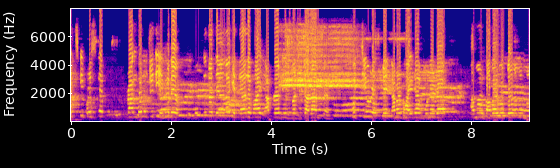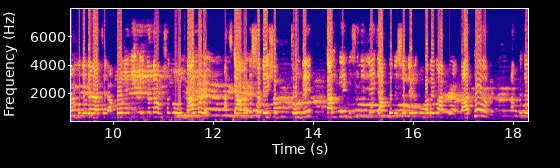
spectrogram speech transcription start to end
আজকে প্রস্তাব প্রাঙ্গণে যদি এভাবে বক্তৃতা দেওয়া লাগে, তাহলে ভাই আপনারা দেশবাসী যারা আছেন উইথ ইউ আমার ভাইরা, বোনেরা, আমার বাবার মতো, আমার মার মতো যারা আছেন, আপনারা যদি এটাতে অংশগ্রহণ না করেন, আজকে আমাদের সাথে এইসব চলবে। কালকে বেশি দিন নেই যে আপনাদের সাথে এরকম হবে বা আপনারা বাধ্য হবেন, আপনাদের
